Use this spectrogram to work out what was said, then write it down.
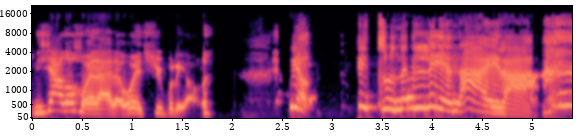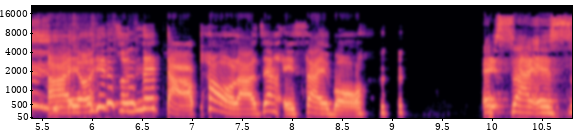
你现在都回来了，我也去不了了。有。一准的恋爱啦，哎呦，一准的打炮啦，这样会使不？会使会使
